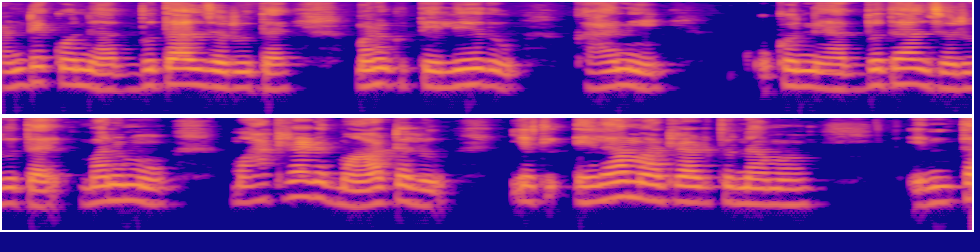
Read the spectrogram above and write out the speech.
అంటే కొన్ని అద్భుతాలు జరుగుతాయి. మనకు తెలియదు. కానీ కొన్ని అద్భుతాలు జరుగుతాయి. మనము మాట్లాడే మాటలు ఎలా మాట్లాడుతున్నాము? ఎంత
